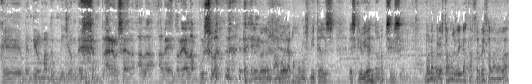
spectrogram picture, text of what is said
que vendió más de un millón de ejemplares, o sea, a la, a la editorial la puso. Sí, bueno, el Gabo era como los Beatles escribiendo, ¿no? sí, sí. Bueno, pero está muy rica esta cerveza, la verdad.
